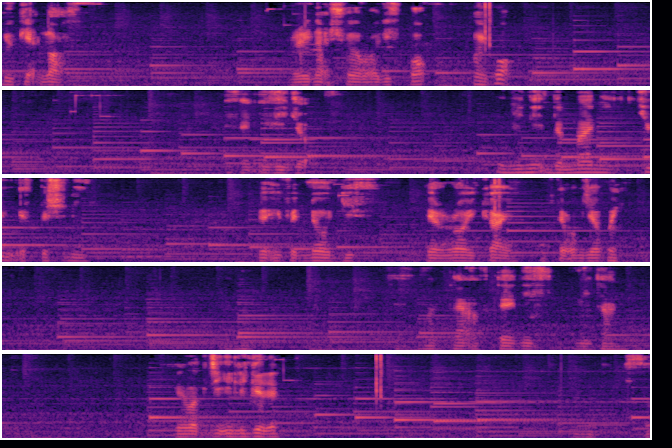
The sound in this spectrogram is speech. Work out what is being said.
you get lost. Really not sure about this walk. Wait, walk. It's an easy job. We need the money. You especially. You Don't even know this the Roy guy. Kita buat kerja apa ni? This, we done. Kita buat kerja illegal eh. So,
